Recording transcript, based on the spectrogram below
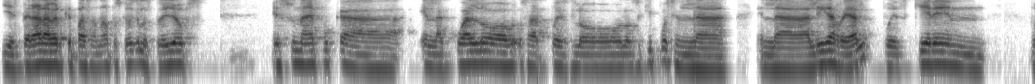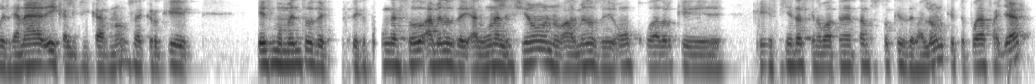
y esperar a ver qué pasa, ¿no? Pues creo que los playoffs es una época en la cual, o sea, pues los equipos en la, en la liga real, pues quieren, pues ganar y calificar, ¿no? O sea, creo que es momento de, que pongas todo, a menos de alguna lesión o al menos de un jugador que, sientas que no va a tener tantos toques de balón, que te pueda fallar.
